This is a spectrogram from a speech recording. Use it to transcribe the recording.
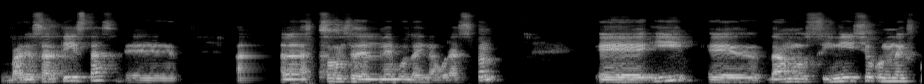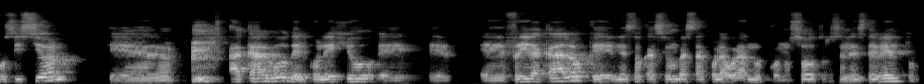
varios artistas. a, las 11 tenemos la inauguración y damos inicio con una exposición a cargo del colegio Frida Kahlo, que en esta ocasión va a estar colaborando con nosotros en este evento.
